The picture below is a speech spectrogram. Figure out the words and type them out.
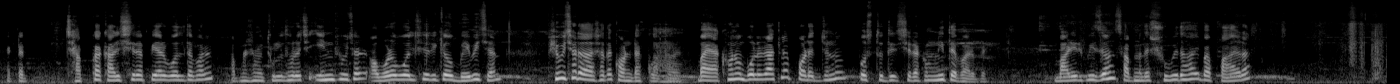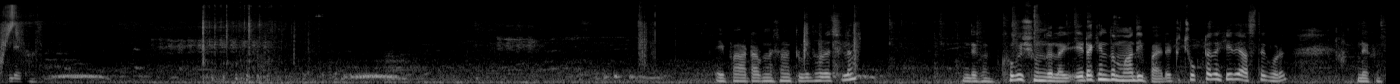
একটা ছাপকা কালশিরা পেয়ার বলতে পারেন আপনার সামনে তুলে ধরেছি। ইন ফিউচার আবারও বলছি যদি কেউ বেবি চান ফিউচারে তার সাথে কন্ট্যাক্ট করতে হয়। বা এখনও বলে রাখলে পরের জন্য প্রস্তুতি সেরকম নিতে পারবে। বাড়ির পিজন্স আপনাদের সুবিধা হয় বা পায়রা। দেখুন এই পাহাড়টা আপনার সামনে তুলে ধরেছিলাম। দেখুন খুবই সুন্দর লাগে। এটা কিন্তু মাদি পায়ের একটু চোখটা দেখিয়ে দিই আস্তে করে। দেখুন।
